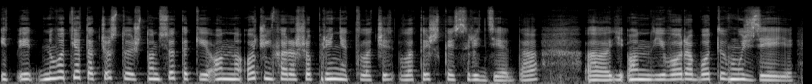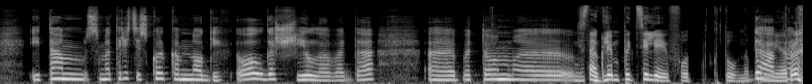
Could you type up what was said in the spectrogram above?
и, ну вот я так чувствую, что он все-таки он очень хорошо принят в латышской среде, да. А, он его работы в музее, и там смотрите, сколько многих. Ольга Шилова, да. А, потом. Э, Не знаю, Глеб Пантелеев, вот кто, например.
